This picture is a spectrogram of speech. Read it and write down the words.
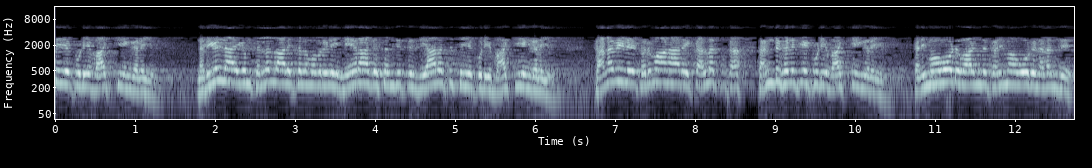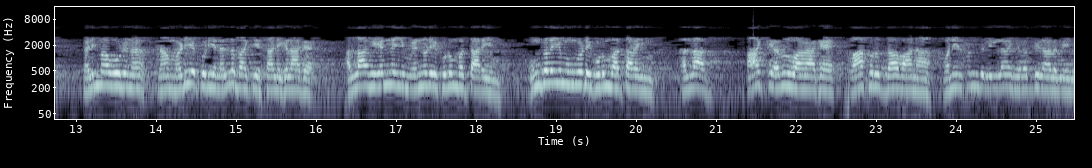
செய்யக்கூடிய பாக்கியங்களையும் நபிகள் நாயகம் செல்லல்லாலை செல்லும் அவர்களை நேராக சந்தித்து தியாரத்து செய்யக்கூடிய பாக்கியங்களையும் கனவிலே பெருமானாரை கள்ள க- கண்டு பாக்கியங்களையும் களிமாவோடு வாழ்ந்து களிமாவோடு நடந்து களிமாவோடு நாம் மடியக்கூடிய நல்ல பாக்கியசாலிகளாக அல்லாஹ் என்னையும் என்னுடைய குடும்பத்தாரையும் உங்களையும் உங்களுடைய குடும்பத்தாரையும் அல்லாஹ் ஆக்கி அருள்வானாக. வாகுருத்தாவானா வனில் அஹமதுல்லாஹி ரபில் ஆலமீன்.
